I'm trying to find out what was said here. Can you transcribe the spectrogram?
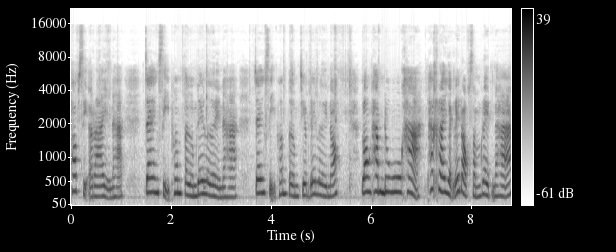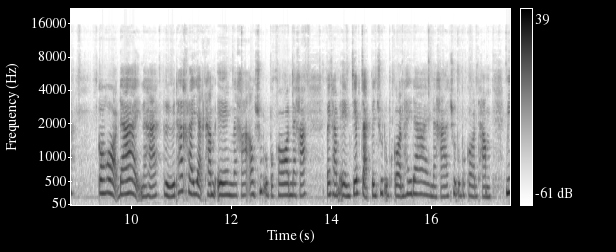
ชอบสีอะไรนะคะ แจ้งสีเพิ่มเติมได้เลยนะคะ แจ้งสีเพิ่มเติมเจี๊ยบได้เลยเนาะ ลองทำดูค่ะ ถ้าใครอยากได้ดอกสำเร็จนะคะก็ได้นะคะ หรือถ้าใครอยากทำเองนะคะ เอาชุดอุปกรณ์นะคะ ไปทำเองเจ๊บจัดเป็นชุดอุปกรณ์ให้ได้นะคะ ชุดอุปกรณ์ทำมี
